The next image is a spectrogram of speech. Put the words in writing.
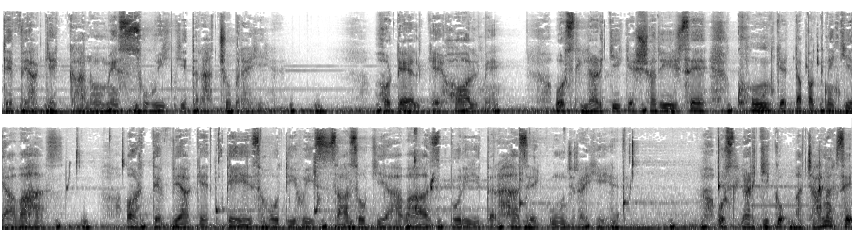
दिव्या के कानों में सुई की तरह चुभ रही है। होटल के हॉल में उस लड़की के शरीर से खून के टपकने की आवाज़ और दिव्या के तेज होती हुई सांसों की आवाज़ बुरी तरह से गूंज रही है। उस लड़की को अचानक से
